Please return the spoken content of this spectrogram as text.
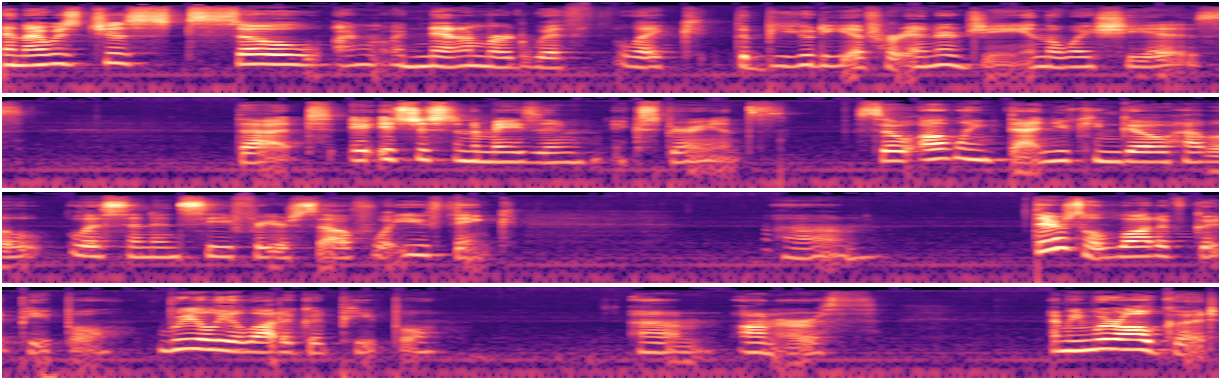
And I was just so know, enamored with like the beauty of her energy and the way she is that it's just an amazing experience. So I'll link that and you can go have a listen and see for yourself what you think. Um, there's a lot of good people, really a lot of good people um, on earth. I mean, we're all good,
